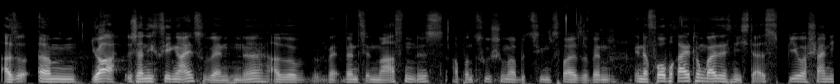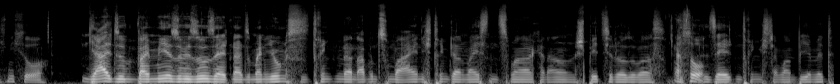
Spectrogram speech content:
Also, ähm, ja, ist ja nichts gegen einzuwenden. Ne? Also, wenn es in Maßen ist, ab und zu schon mal, beziehungsweise wenn in der Vorbereitung, weiß ich nicht, da ist Bier wahrscheinlich nicht so ja, also bei mir sowieso selten. Also meine Jungs trinken dann ab und zu mal ein. Ich trinke dann meistens mal, keine Ahnung, eine Spezie oder sowas. Ach so. Selten trinke ich dann mal ein Bier mit.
